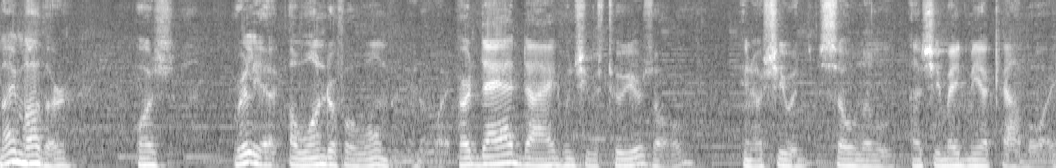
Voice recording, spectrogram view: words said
My mother was really a, a wonderful woman in a way. Her dad died when she was two years old. You know, she would sew little, uh, she made me a cowboy.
